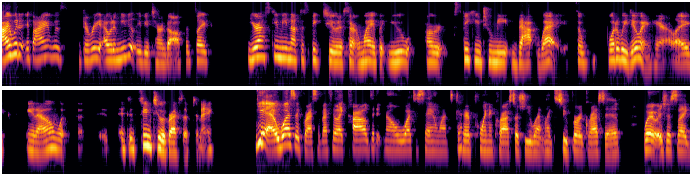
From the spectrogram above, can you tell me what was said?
I would if I was Dorit, I would immediately be turned off. It's like you're asking me not to speak to you in a certain way, but you are speaking to me that way. So what are we doing here? Like, you know, what it, it, seemed too aggressive to me. Yeah, it was aggressive. I feel like Kyle didn't know what to say and what to get her point across. So she went like super aggressive, where it was just like,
